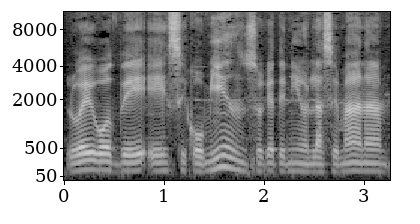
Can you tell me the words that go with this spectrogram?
luego de ese comienzo que ha tenido en la semana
